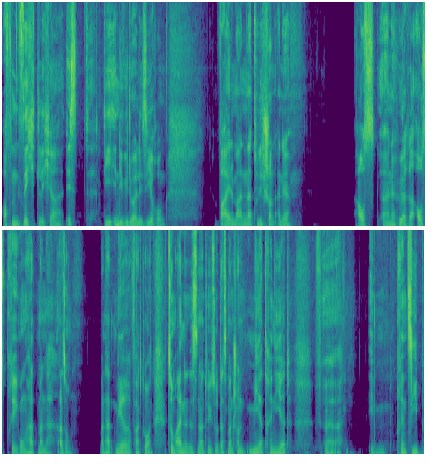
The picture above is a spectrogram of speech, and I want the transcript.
offensichtlicher ist die Individualisierung, weil man natürlich schon eine, Aus, eine höhere Ausprägung hat. Man, also man hat mehrere Faktoren. Zum einen ist es natürlich so, dass man schon mehr trainiert, äh, im Prinzip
